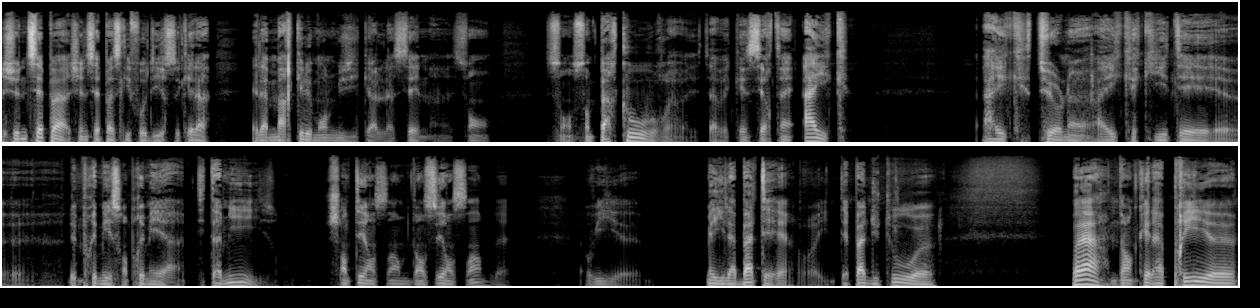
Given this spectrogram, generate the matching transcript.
je ne sais pas, je ne sais pas ce qu'il faut dire. Ce qu'elle a, elle a marqué le monde musical, la scène, hein. son, son, parcours euh, avec un certain Ike, Ike Turner, Ike qui était euh, le premier, son premier euh, petit ami. Ils ont chanté ensemble, dansé ensemble. Oui, mais il a batté. Il n'était pas du tout. voilà, donc elle a pris, elle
